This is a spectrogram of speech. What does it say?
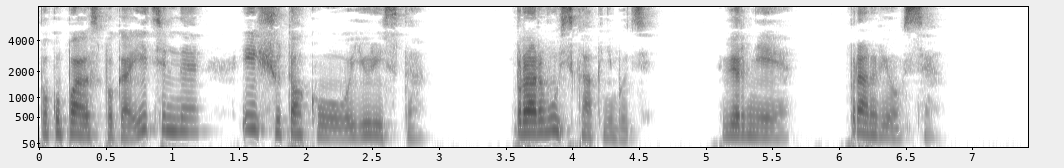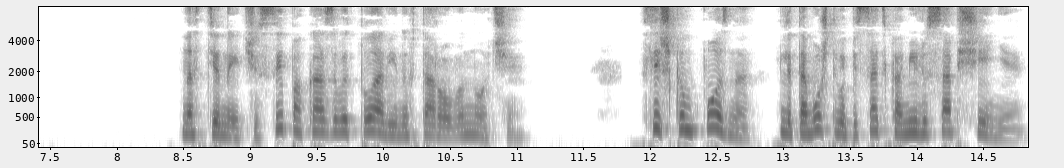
покупаю успокоительное и ищу толкового юриста. Прорвусь как-нибудь. Вернее, прорвемся. Настенные часы показывают половину второго ночи. Слишком поздно для того, чтобы писать Камилю сообщение.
